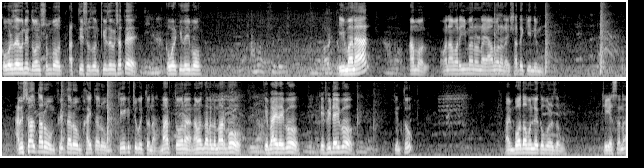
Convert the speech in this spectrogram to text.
কবর যাইব নি? ধন সম্পদ আত্মীয় স্বজন কি যাবে সাথে? কবর কি যাইব? ইমান আর আমল। মানে আমার ইমানও নাই, আমলও নাই, সাথে কি নিমু? আমি চলতারুম, ফিরতারুম, খাইতারুম, কে কিচ্ছু করতো না, মারতো না, নামাজ না ফেলে মারবো? কে বাইরে আইব? কে ফিডাইব কিন্তু আমি বদ আমলে কবরে যাব। ঠিক আছে না?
